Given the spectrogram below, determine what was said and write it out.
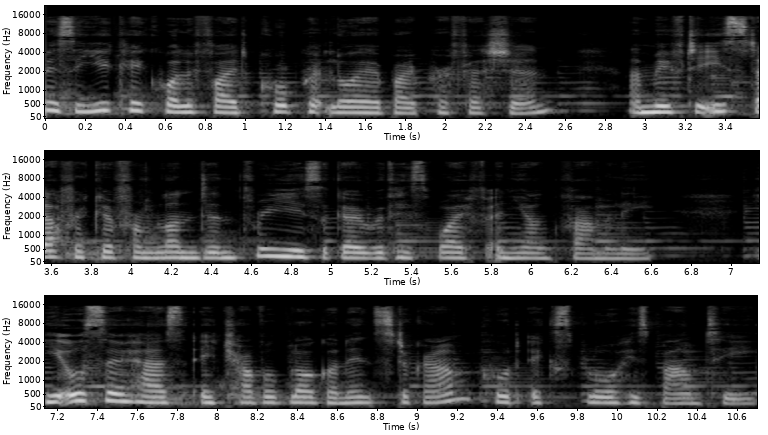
is a UK qualified corporate lawyer by profession and moved to East Africa from London three years ago with his wife and young family. He also has a travel blog on Instagram called Explore His Bounty.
